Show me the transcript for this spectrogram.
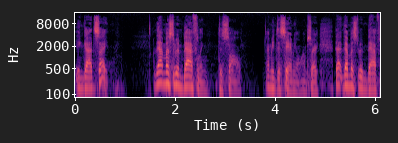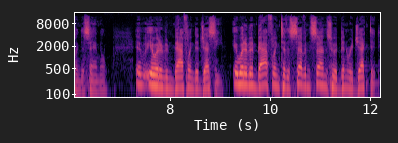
in God's sight. That must have been baffling to Saul. I mean, to Samuel, I'm sorry. That, that must have been baffling to Samuel. It, it would have been baffling to Jesse. It would have been baffling to the seven sons who had been rejected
